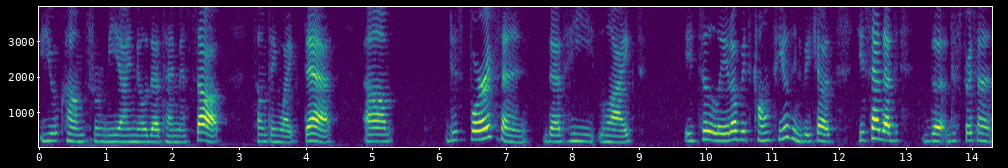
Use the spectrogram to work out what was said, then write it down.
you come from me. I know that I mess up, something like that. Um, this person that he liked it's a little bit confusing because he said that the this person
